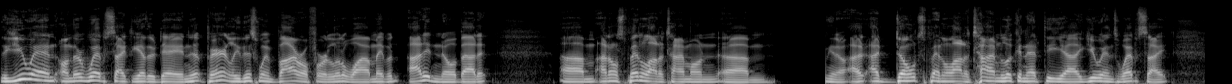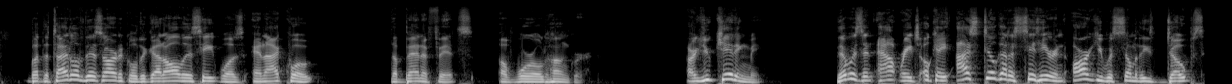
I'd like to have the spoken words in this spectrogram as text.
The UN on their website the other day, and apparently this went viral for a little while. Maybe I didn't know about it. Um, I don't spend a lot of time on, um, you know, I, I don't spend a lot of time looking at the uh, UN's website. But the title of this article that got all this heat was, and I quote, "The benefits of world hunger." Are you kidding me? There was an outrage. Okay, I still got to sit here and argue with some of these dopes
